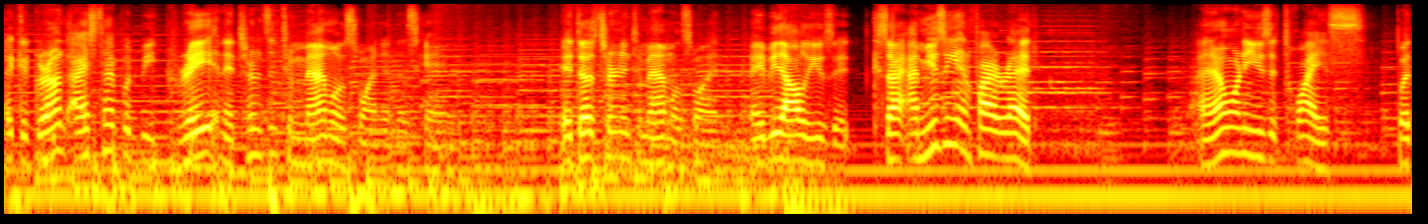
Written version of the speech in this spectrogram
Like a ground ice type would be great, and it turns into Mamoswine in this game. It does turn into Mamoswine. Maybe I'll use it. Because I'm using it in Fire Red. And I don't want to use it twice, but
